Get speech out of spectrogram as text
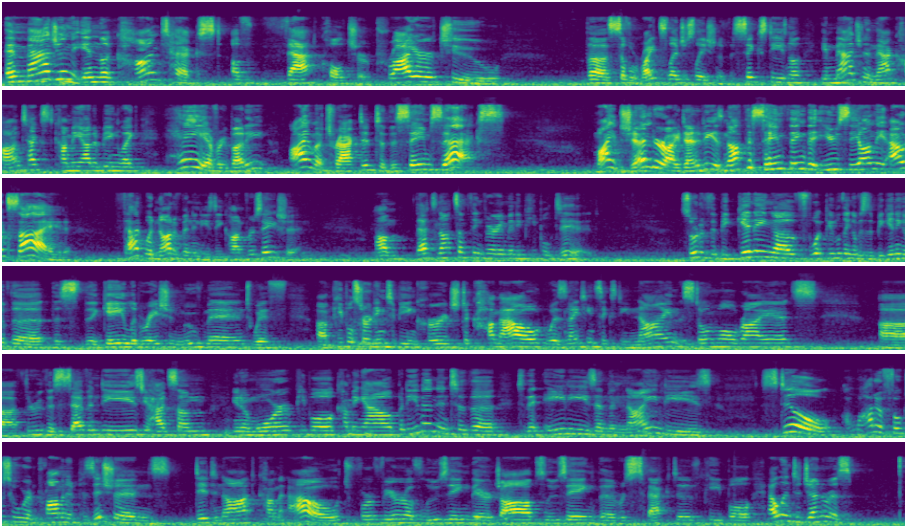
Imagine in the context of that culture, prior to the civil rights legislation of the 60s, imagine in that context coming out and being like, hey, everybody, I'm attracted to the same sex. My gender identity is not the same thing that you see on the outside. That would not have been an easy conversation. Um, that's not something very many people did sort of the beginning of what people think of as the beginning of the, this, the gay liberation movement with uh, people starting to be encouraged to come out was 1969, the Stonewall riots. Uh, through the 70s, you had some, you know, more people coming out, but even into the to the 80s and the 90s, still a lot of folks who were in prominent positions did not come out for fear of losing their jobs, losing the respect of people. Ellen DeGeneres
